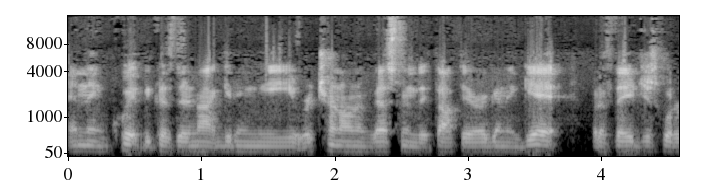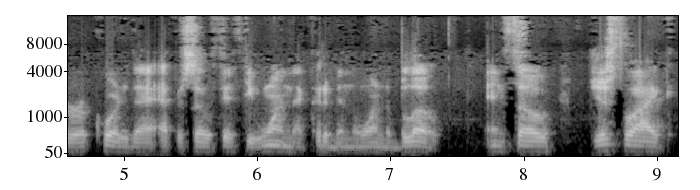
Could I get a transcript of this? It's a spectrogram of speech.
and then quit because they're not getting the return on investment they thought they were going to get. But if they just would have recorded that episode 51, that could have been the one to blow. And so just like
